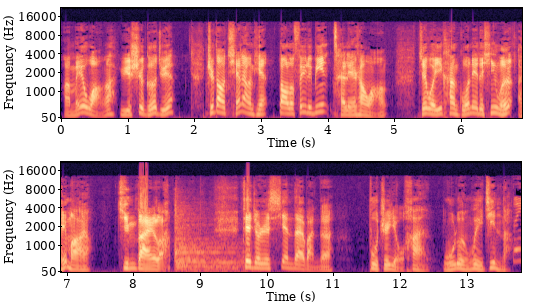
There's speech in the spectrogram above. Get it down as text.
啊，没有网啊，与世隔绝。直到前两天到了菲律宾才连上网，结果一看国内的新闻，哎呀妈呀，惊呆了！这就是现代版的“不知有汉，无论魏晋”呐。对呀，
